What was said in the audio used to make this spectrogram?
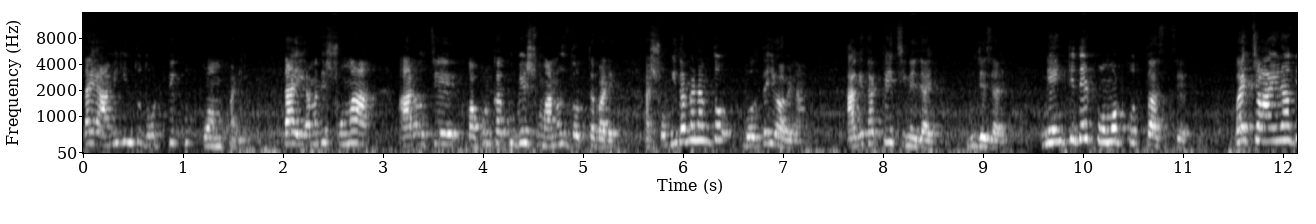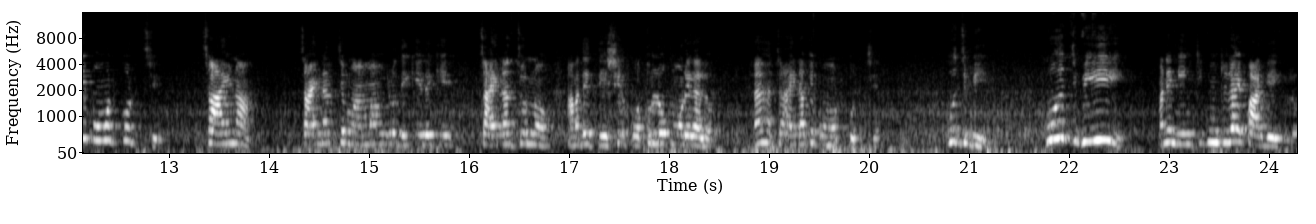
তাই আমি কিন্তু ধরতে খুব কম পারি। তাই আমাদের সোমা আর হচ্ছে তপন কাকু বেশ মানুষ ধরতে পারে। আর সঙ্গীতা ম্যাডাম তো বলতেই হবে না। আগে থাকতেই চিনে যায়, বুঝে যায়। নেংটিদের প্রমোট করতে আসছে। ভাই চায়নাকে প্রমোট করছে। চায়না। চায়নার যে মামাগুলো দেখিয়ে দেখিয়ে চায়নার জন্য আমাদের দেশের কত লোক মরে গেল। হ্যাঁ চায়নাকে প্রমোট করছে। কুচবি কুচবি মানে নেংটি কুংটিরাই পারবে এগুলো।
